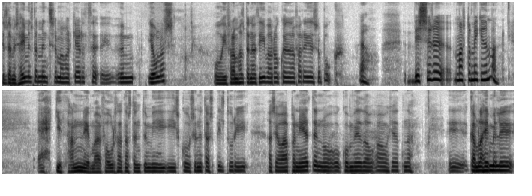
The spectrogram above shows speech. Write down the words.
til dæmis heimildamind sem að var gerð um Jónas og í framhaldinu af því var ákveðið að fara í þessa bók. Já, vissuru margt og mikið um hann? Ekki þannig, maður fór þarna stundum í, í sko sunnudagsbíltúr í að sjá Apan í Eden og, og kom við á, á hérna gamla heimili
